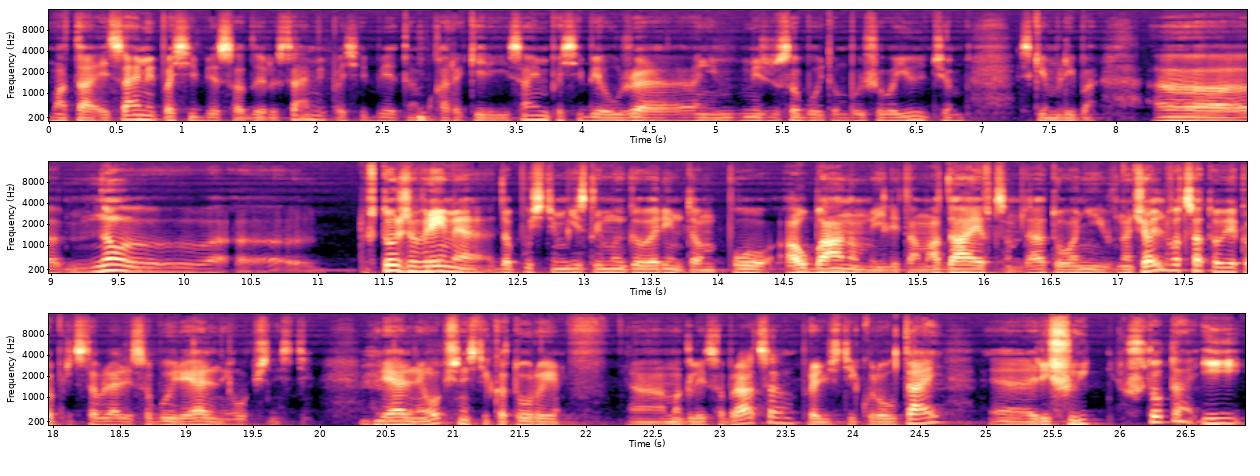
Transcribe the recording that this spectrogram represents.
Матаи сами по себе, Садыры сами по себе, там Харакирии сами по себе, уже они между собой там больше воюют, чем с кем-либо. А, но а, в то же время, допустим, если мы говорим там по албанам или там адаевцам, да, то они в начале 20 века представляли собой реальные общности. Mm-hmm. Реальные общности, которые э, могли собраться, провести курултай, э, решить что-то и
